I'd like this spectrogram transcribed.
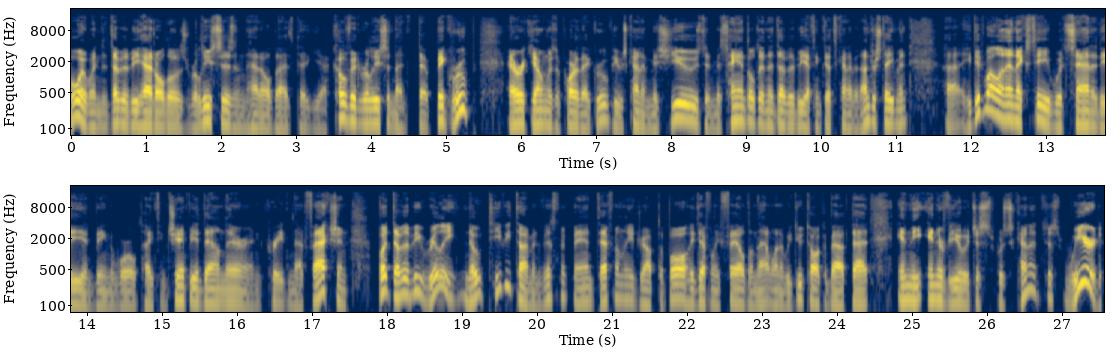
boy, when the WWE had all those releases and had all that the yeah, COVID release and that, that big group, Eric Young was a part of that group. He was kind of misused and mishandled in the WWE. I think that's kind of an understatement. Uh, he did well in NXT with Sanity and being the World Tag Team Champion down there and creating that faction. But WWE really no TV time, and Vince McMahon definitely dropped the ball. He definitely failed on that one, and we do talk about that in the interview. It just was kind of just weird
